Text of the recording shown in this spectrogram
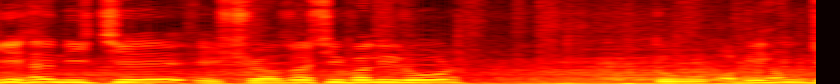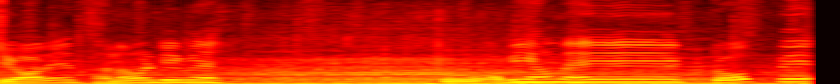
ये है नीचे शिव वाली रोड। तो अभी हम जा रहे हैं थाना मंडी में। तो अभी हम हैं टॉप पे।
